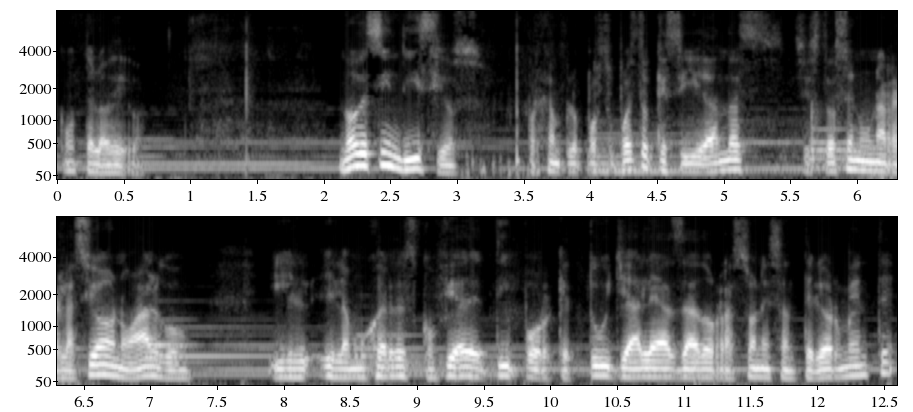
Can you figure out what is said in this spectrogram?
¿cómo te lo digo? No des indicios. Por ejemplo, por supuesto que si andas, si estás en una relación o algo y, la mujer desconfía de ti porque tú ya le has dado razones anteriormente,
